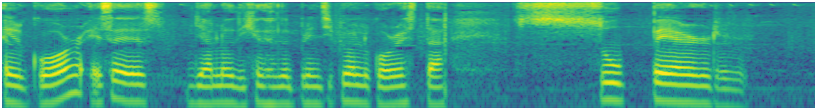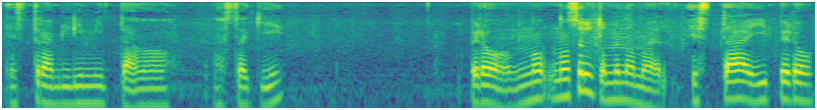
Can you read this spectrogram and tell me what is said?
el gore, ese es, ya lo dije desde el principio, el gore está súper limitado hasta aquí. Pero no, no se lo tomen a mal, está ahí, pero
